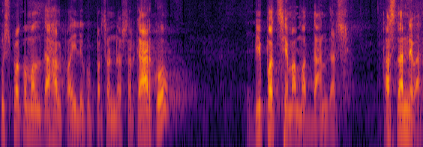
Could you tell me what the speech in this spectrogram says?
पुष्पकमल दाहाल अहिलेको प्रचण्ड सरकारको विपक्षमा मतदान गर्छ। हस् धन्यवाद।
